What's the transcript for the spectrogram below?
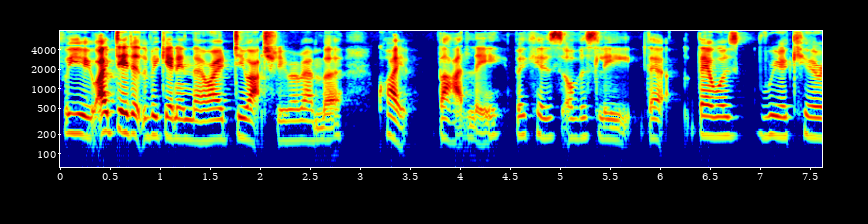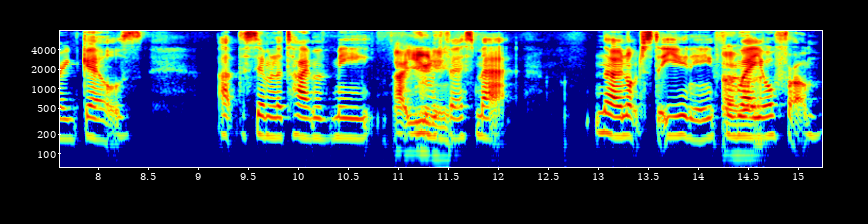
for you. I did at the beginning though. I do actually remember quite badly because obviously there there was reoccurring girls at the similar time of me at when we uni, first met. No, not just at uni. From Oh, where right. you're from.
